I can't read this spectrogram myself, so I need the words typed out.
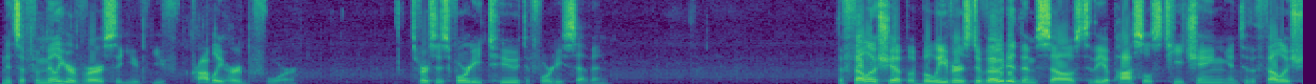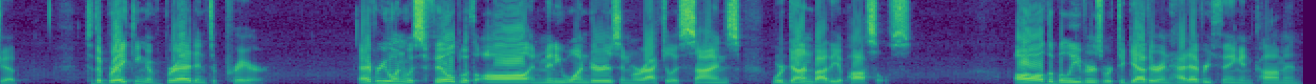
and it's a familiar verse that you've, you've probably heard before. It's verses 42 to 47. The fellowship of believers devoted themselves to the apostles' teaching and to the fellowship, to the breaking of bread and to prayer. Everyone was filled with awe, and many wonders and miraculous signs were done by the apostles. All the believers were together and had everything in common.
